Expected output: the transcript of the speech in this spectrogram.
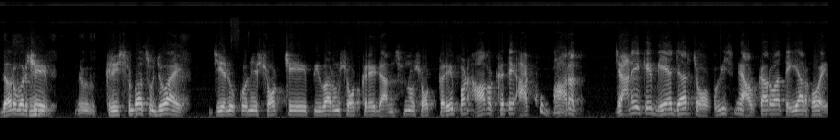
દર વર્ષે ક્રિસમસ ઉજવાય, જે લોકોને શોખ છે, પીવાનો શોખ કરે, ડાન્સનો શોખ કરે, પણ આ વખતે આખું ભારત જાણે કે બે હજાર ચોવીસ ને આવકારવા તૈયાર હોય.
